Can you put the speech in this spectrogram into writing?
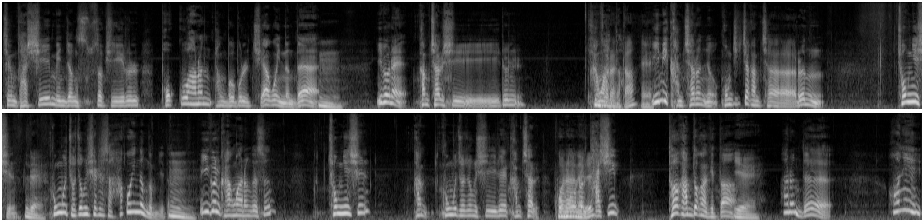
지금 다시 민정수석실을 복구하는 방법을 취하고 있는데 음. 이번에 감찰실을 강화한다. 예. 이미 감찰은요, 공직자 감찰은 총리실, 네. 국무조정실에서 하고 있는 겁니다. 음. 이걸 강화하는 것은 총리실, 감, 국무조정실의 감찰 권한을 권한을 다시 더 감독하겠다 예. 하는데 아니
